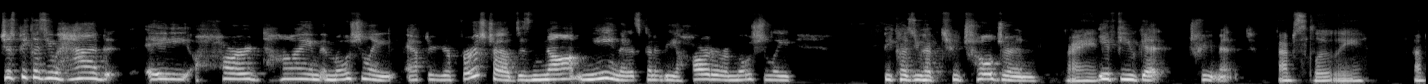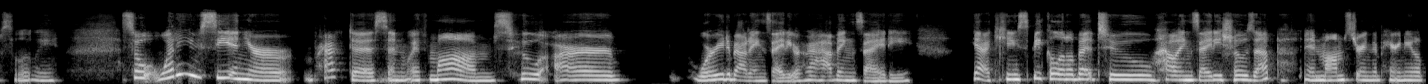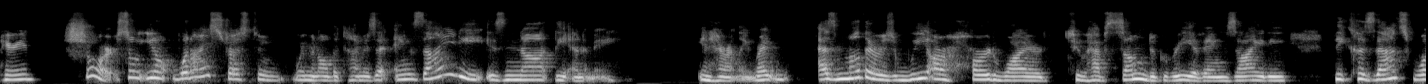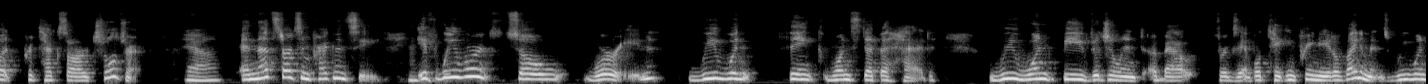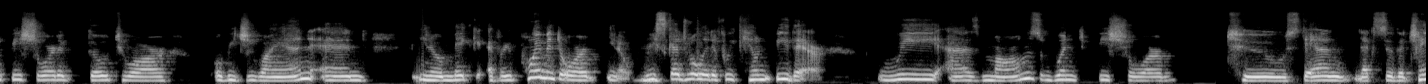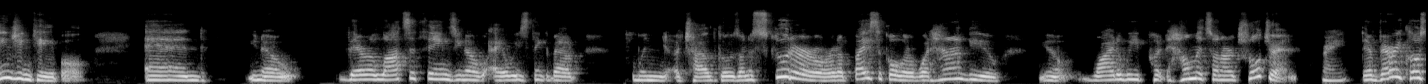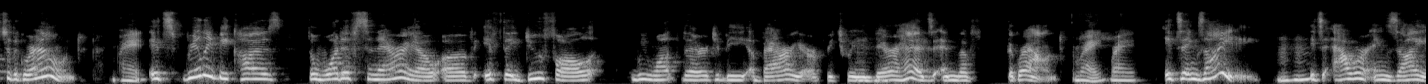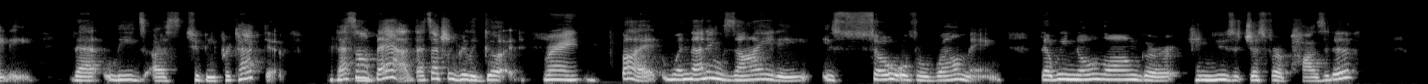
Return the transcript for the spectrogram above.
just because you had a hard time emotionally after your first child does not mean that it's going to be harder emotionally because you have two children right. if you get treatment. Absolutely. Absolutely. So what do you see in your practice and with moms who are worried about anxiety or who have anxiety? Yeah can you speak a little bit to how anxiety shows up in moms during the perinatal period Sure. So, you know, what I stress to women all the time is that anxiety is not the enemy inherently, right? as mothers, we are hardwired to have some degree of anxiety because that's what protects our children. Yeah. And that starts in pregnancy. Mm-hmm. If we weren't so worried, we wouldn't think one step ahead. We wouldn't be vigilant about, for example, taking prenatal vitamins. We wouldn't be sure to go to our OBGYN and, you know, make every appointment or, you know, mm-hmm. reschedule it if we can't be there we as moms wouldn't be sure to stand next to the changing table. And, you know, there are lots of things, you know, I always think about when a child goes on a scooter or a bicycle or what have you, you know, why do we put helmets on our children? Right. They're very close to the ground. Right. It's really because the what if scenario of if they do fall, we want there to be a barrier between mm-hmm. their heads and the, the ground. Right, right. It's anxiety. Mm-hmm. It's our anxiety that leads us to be protective. That's not mm-hmm. bad. That's actually really good. Right. But when that anxiety is so overwhelming that we no longer can use it just for a positive,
